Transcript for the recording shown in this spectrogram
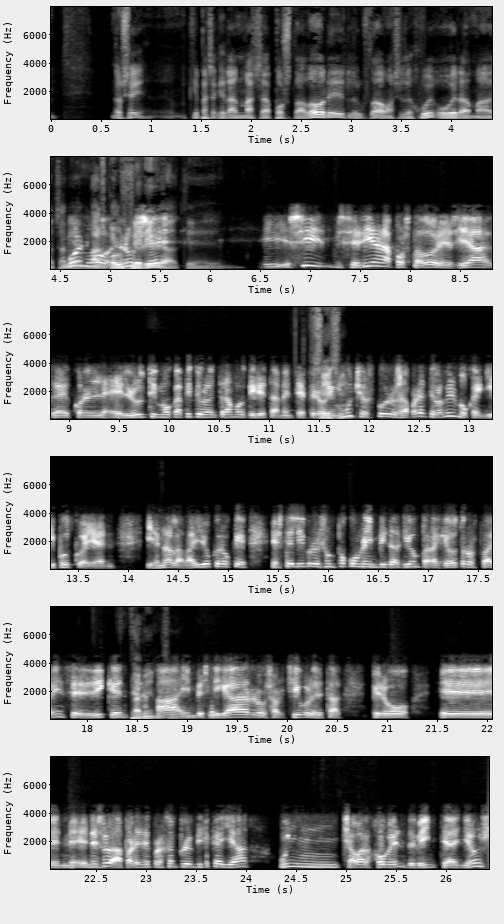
no sé, ¿qué pasa? ¿Que eran más apostadores? ¿Les gustaba más el juego? ¿Era más, más golfería? que... Y sí, serían apostadores. Ya eh, con el, último capítulo entramos directamente, pero en muchos pueblos aparece lo mismo que en Guipúzcoa y en, y en Álava. Yo creo que este libro es un poco una invitación para que otros también se dediquen a investigar los archivos de tal. Pero eh, en, eso aparece, por ejemplo, en Vizcaya un chaval joven de 20 años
